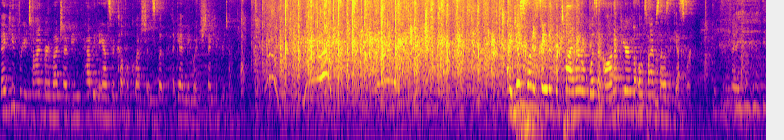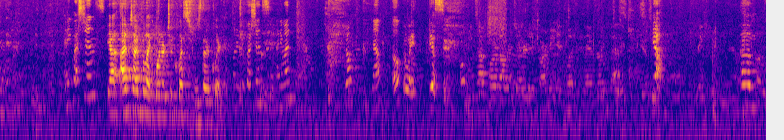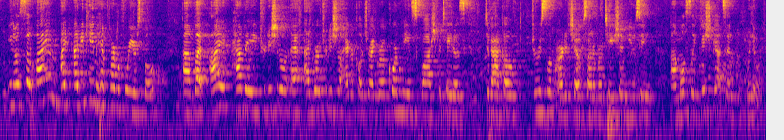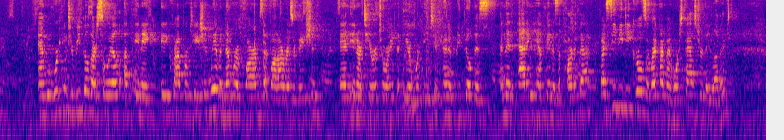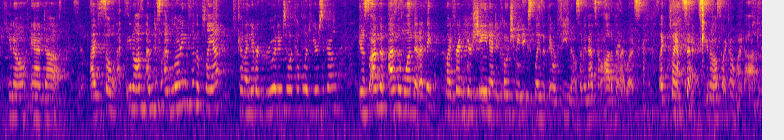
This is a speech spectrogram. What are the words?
Thank you for your time very much. I'd be happy to answer a couple questions, but again, miigwech, thank you for your time. I just want to say that the timer wasn't on up here the whole time, so that was a guesswork. Any questions? Yeah, I have time for like one or two questions that are quick. One or two questions? Anyone? No? No? Oh, Oh, wait, yes. Can you talk more about regenerative farming and what plans are with? Yeah. Um, you know, so I am, I, I became a hemp farmer four years ago, uh, but I have a traditional, I grow traditional agriculture. I grow corn, beans, squash, potatoes, tobacco, Jerusalem artichokes on a rotation using uh, mostly fish guts and manure. And we're working to rebuild our soil up in a, a crop rotation. We have a number of farms up on our reservation and in our territory that we are working to kind of rebuild this and then adding hemp in as a part of that. My CBD girls are right by my horse pasture, they love it, you know, and uh, I, so, you know, I'm, I'm just, I'm learning from the plant because I never grew it until a couple of years ago. You know, so I'm the, I'm the one that I think my friend here, Shane, had to coach me to explain that they were females. I mean, that's how out of it I was. Like plant sex, you know, I was like, oh my God.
